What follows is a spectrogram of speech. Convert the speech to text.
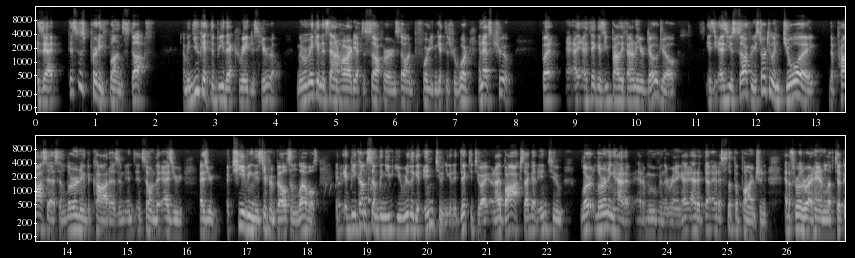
is that this is pretty fun stuff. I mean, you get to be that courageous hero. I mean, we're making it sound hard. You have to suffer and so on before you can get this reward, and that's true. But I, I think, as you probably found in your dojo, as, as you suffer, you start to enjoy the process and learning the katas and, and, and so on as you're as you're achieving these different belts and levels it, it becomes something you, you really get into and you get addicted to. I, and i boxed. I got into lear, learning how to how to move in the ring. How to, how to slip a punch and how to throw the right hand and left hook.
